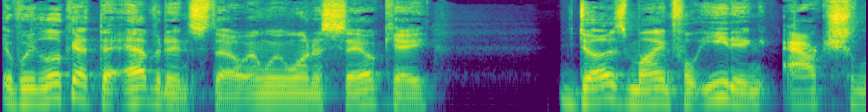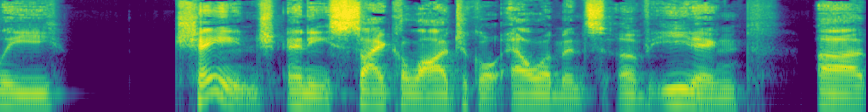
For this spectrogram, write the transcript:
if we look at the evidence though, and we want to say, okay, does mindful eating actually change any psychological elements of eating? Uh,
